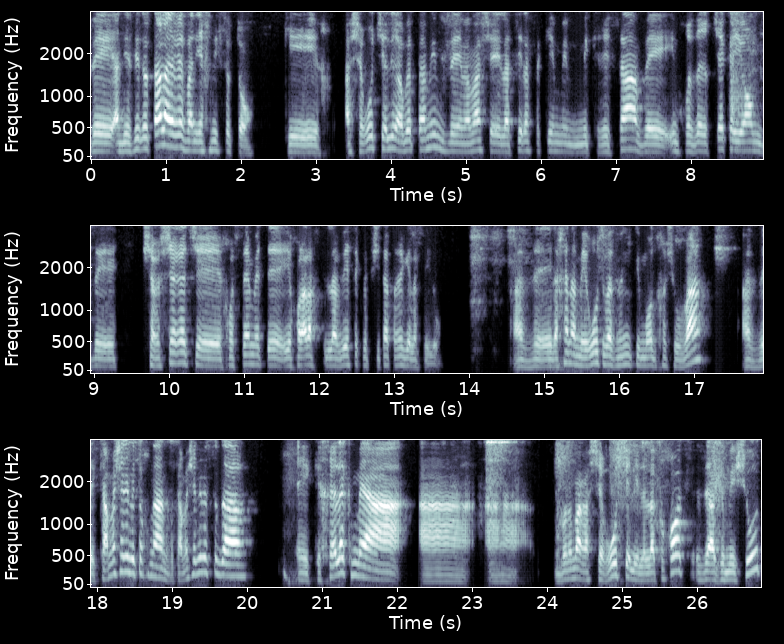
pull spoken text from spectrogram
ואני אזיז אותה לערב ואני אכניס אותו. כי השירות שלי הרבה פעמים זה ממש להציל עסקים מקריסה, ואם חוזר צ'ק היום זה שרשרת שחוסמת, אה, יכולה להביא עסק לפשיטת רגל אפילו. אז אה, לכן המהירות והזמינות היא מאוד חשובה. אז אה, כמה שאני מתוכנן וכמה שאני מסודר, כחלק מה... בוא נאמר, השירות שלי ללקוחות, זה הגמישות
